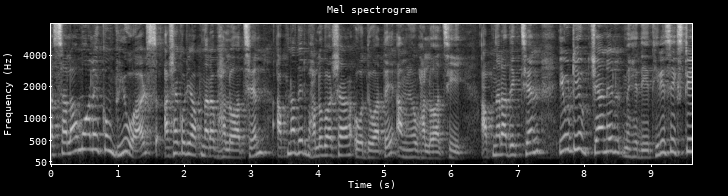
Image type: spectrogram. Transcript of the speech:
আসসালামু আলাইকুম ভিউয়ার্স, আশা করি আপনারা ভালো আছেন। আপনাদের ভালোবাসা ও দোয়াতে আমিও ভালো আছি। আপনারা দেখছেন YouTube channel Mehedi three sixty.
